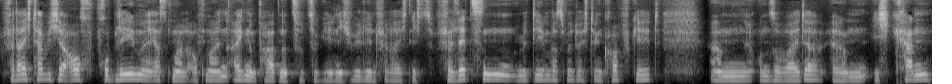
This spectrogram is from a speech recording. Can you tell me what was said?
vielleicht habe ich ja auch Probleme, erstmal auf meinen eigenen Partner zuzugehen. Ich will ihn vielleicht nicht verletzen mit dem, was mir durch den Kopf geht ähm, und so weiter. Ähm, ich kann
